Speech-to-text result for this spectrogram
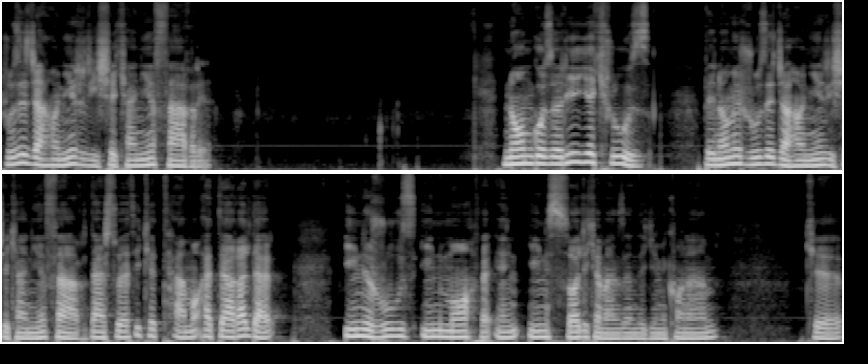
روز جهانی ریشهکنی فقره. نامگذاری یک روز به نام روز جهانی ریشهکنی فقر در صورتی که حداقل در این روز این ماه و این, این سالی که من زندگی می‌کنم که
